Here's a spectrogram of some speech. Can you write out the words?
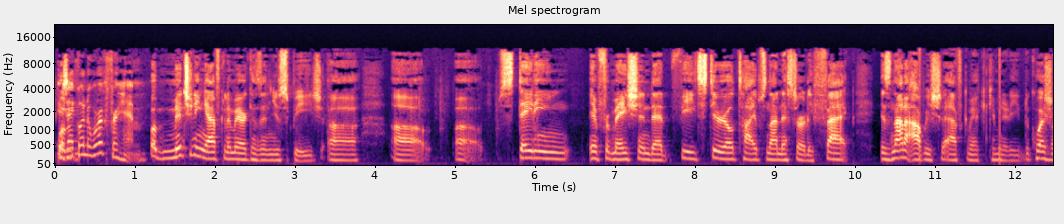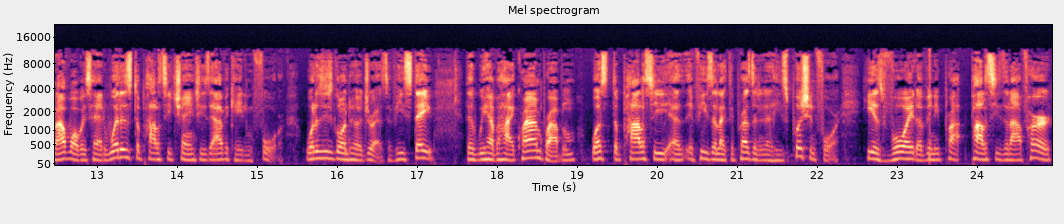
is well, that going to work for him? Well, mentioning African Americans in your speech, uh, uh, uh, stating information that feeds stereotypes, not necessarily fact, is not an outreach to the African American community. The question I've always had, what is the policy change he's advocating for? What is he going to address? If he state that we have a high crime problem, what's the policy as if he's elected president that he's pushing for? He is void of any pro- policies that I've heard,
